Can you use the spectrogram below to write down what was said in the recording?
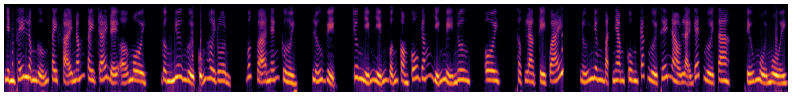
nhìn thấy Lâm Ngưỡng tay phải nắm tay trái để ở môi, gần như người cũng hơi rôn, vất vả nén cười, Lữ Việt, chân nhiễm nhiễm vẫn còn cố gắng diễn mị nương, ôi, thật là kỳ quái, nữ nhân bạch nham cung các người thế nào lại ghét người ta, tiểu muội muội,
